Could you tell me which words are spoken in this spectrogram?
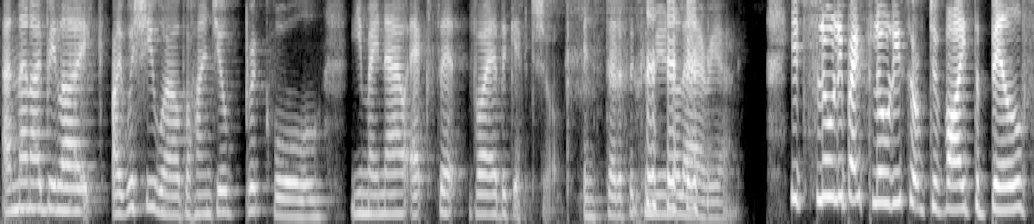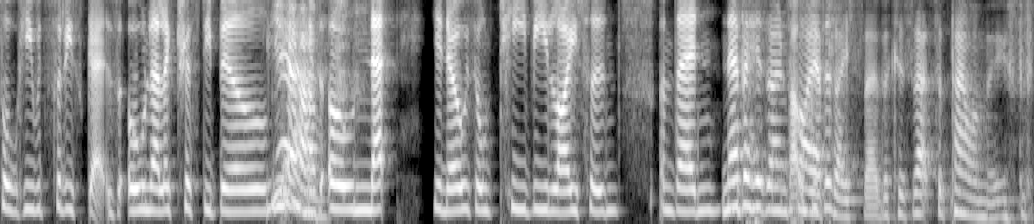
And then I'd be like, "I wish you well behind your brick wall. You may now exit via the gift shop instead of the communal area." You'd slowly by slowly sort of divide the bill so he would suddenly get his own electricity bills, Yeah. his own net, you know, his own TV license, and then Never his own be the- fireplace though, because that's a power move.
